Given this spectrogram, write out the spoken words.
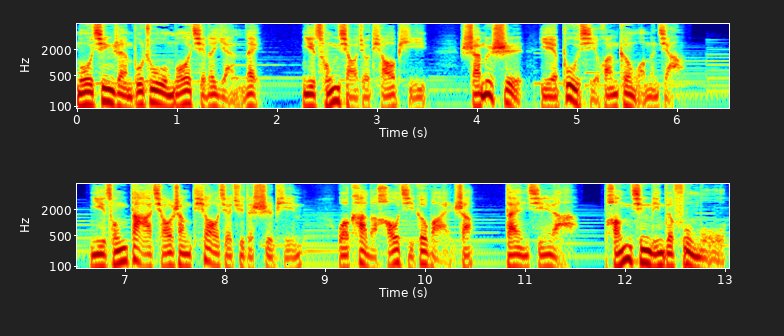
母亲忍不住抹起了眼泪。你从小就调皮，什么事也不喜欢跟我们讲。你从大桥上跳下去的视频，我看了好几个晚上，担心啊。彭清林的父母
